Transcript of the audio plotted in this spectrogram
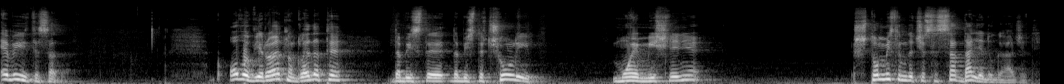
E vidite sad. Ovo vjerojatno gledate da biste, da biste čuli moje mišljenje što mislim da će se sad dalje događati.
